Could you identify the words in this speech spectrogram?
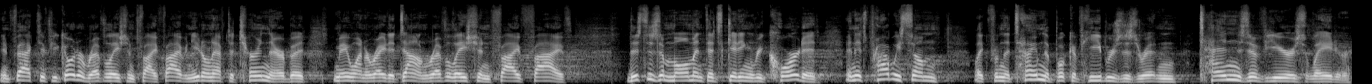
In fact, if you go to Revelation 5 5, and you don't have to turn there, but you may want to write it down Revelation 5 5. This is a moment that's getting recorded, and it's probably some, like from the time the book of Hebrews is written, tens of years later,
